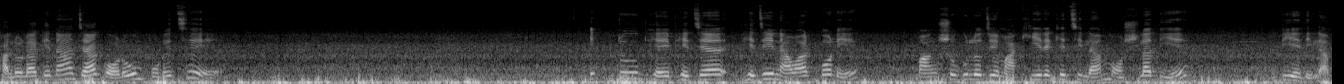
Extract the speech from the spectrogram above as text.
ভালো লাগে না, যা গরম পড়েছে। একটু ভেজে ভেজে নেওয়ার পরে মাংসগুলো যে মাখিয়ে রেখেছিলাম, মশলা দিয়ে দিয়ে দিলাম।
